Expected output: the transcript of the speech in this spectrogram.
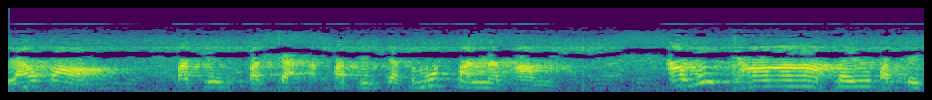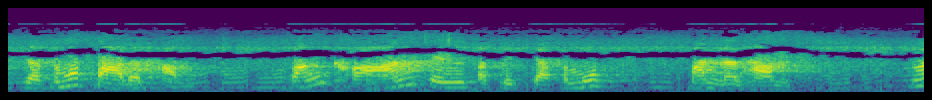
แล้วก็ปฏิปัจจปฏิจจสมุปปนธรรมอวิชชาเป็นปฏิจจสมุปบาทธรรม สังขารเป็นปฏิจจสมุปปนธรรม ใน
